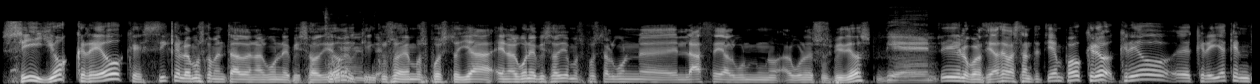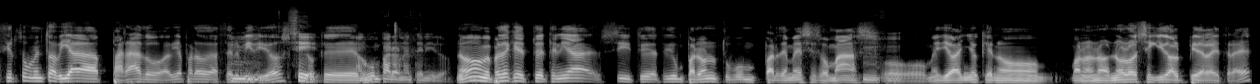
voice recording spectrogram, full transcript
Sí, yo creo que sí que lo hemos comentado en algún episodio y que incluso hemos puesto ya, en algún episodio hemos puesto algún eh, enlace a algún, alguno de sus vídeos. Bien. Sí, lo conocía hace bastante tiempo. Creo, creo, eh, creía que en cierto momento había parado, había parado de hacer mm, vídeos. Sí, que, algún parón ha tenido. No, me parece que tenía, sí, ha tenido un parón, tuvo un par de meses o más, o medio año que no, bueno, no, no lo he seguido al pie de la letra, ¿eh?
